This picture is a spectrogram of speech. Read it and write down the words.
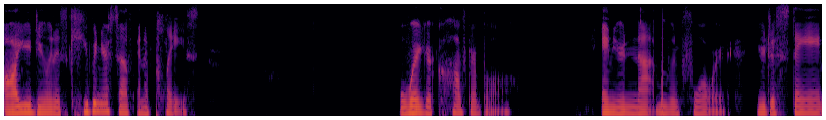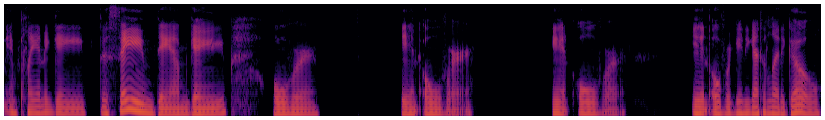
all you're doing is keeping yourself in a place where you're comfortable and you're not moving forward. You're just staying and playing a game, the same damn game, over and over and over and over again. You got to let it go.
